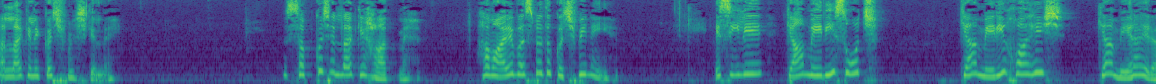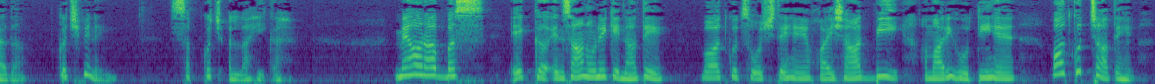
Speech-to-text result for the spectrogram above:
अल्लाह के लिए कुछ मुश्किल नहीं। सब कुछ अल्लाह के हाथ में है। हमारे बस में तो कुछ भी नहीं है। इसीलिए क्या मेरी सोच, क्या मेरी ख्वाहिश, क्या मेरा इरादा? कुछ भी नहीं। सब कुछ अल्लाह ही का है। मैं और आप बस एक इंसान होने के नाते बहुत कुछ सोचते हैं, ख्वाहिशात भी हमारी होती हैं, बहुत कुछ चाहते हैं।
